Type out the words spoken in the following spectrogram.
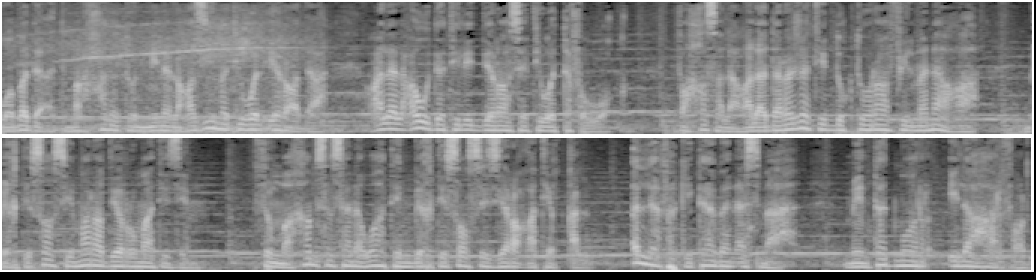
وبدأت مرحلة من العزيمة والإرادة على العودة للدراسة والتفوق. فحصل على درجة الدكتوراه في المناعة باختصاص مرض الروماتيزم ثم خمس سنوات باختصاص زراعة القلب. ألف كتابا أسماه من تدمر إلى هارفورد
